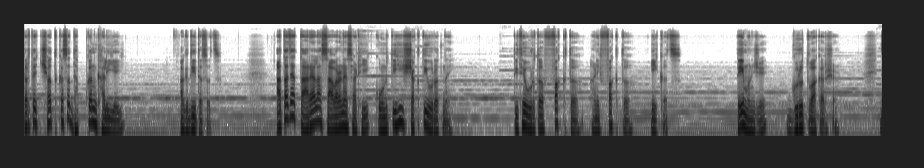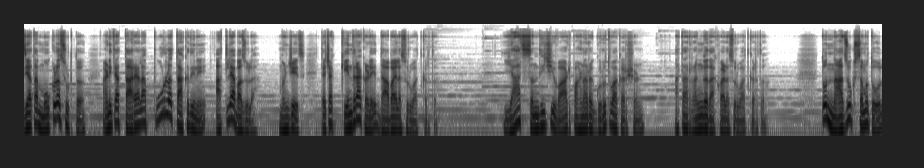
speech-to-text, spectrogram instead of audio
तर ते छत कसं धपकन खाली येईल? अगदी तसंच. आता त्या ताऱ्याला सावरण्यासाठी कोणतीही शक्ती उरत नाही. तिथे उरतं फक्त आणि फक्त एकच. ते म्हणजे गुरुत्वाकर्षण. जे आता मोकळं सुटतं आणि त्या ताऱ्याला पूर्ण ताकदीने आतल्या बाजूला म्हणजेच त्याच्या केंद्राकडे दाबायला सुरुवात करतं. याच संधीची वाट पाहणारं गुरुत्वाकर्षण आता रंग दाखवायला सुरुवात करतं. तो नाजूक समतोल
